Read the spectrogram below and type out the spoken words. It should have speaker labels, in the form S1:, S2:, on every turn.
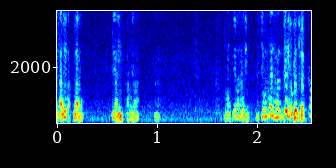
S1: ちょっと待って。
